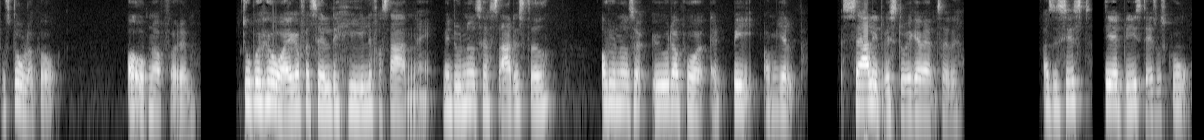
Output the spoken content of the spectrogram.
du stoler på, og åbne op for dem. Du behøver ikke at fortælle det hele fra starten af, men du er nødt til at starte et sted, og du er nødt til at øve dig på at bede om hjælp. Særligt hvis du ikke er vant til det. Og til sidst, det at blive status quo.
